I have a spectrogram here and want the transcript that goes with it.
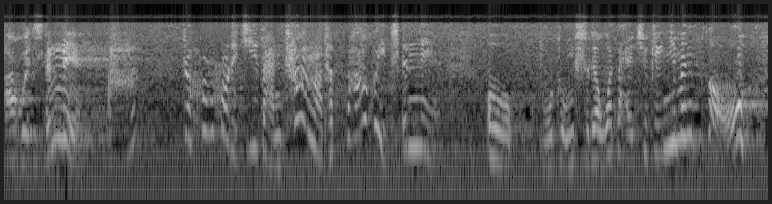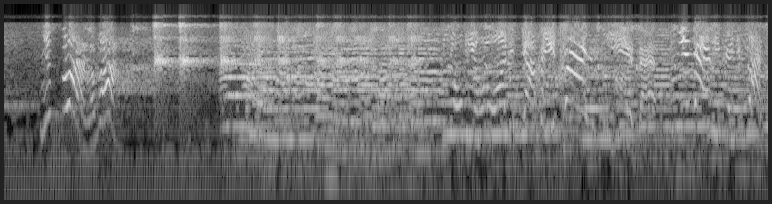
咋会沉呢？啊，这好好的鸡蛋茶，它咋会沉呢？哦，不中吃了，我再去给你们揍。你算了吧。油饼落的像黑炭鸡蛋，你在里面你干啥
